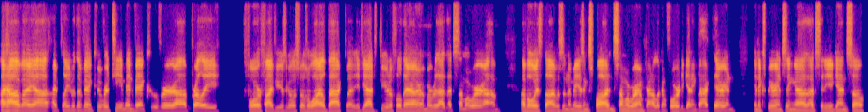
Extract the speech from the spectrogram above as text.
I have. I uh, I played with a Vancouver team in Vancouver uh, probably four or five years ago, so it was a while back. But it, yeah, it's beautiful there. I remember that. That's somewhere where um, I've always thought it was an amazing spot and somewhere where I'm kind of looking forward to getting back there and and experiencing uh, that city again. So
